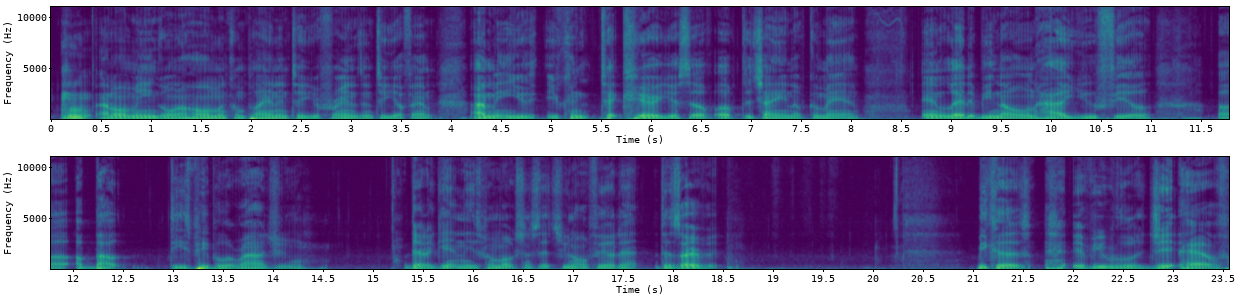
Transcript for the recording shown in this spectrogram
I don't mean going home and complaining to your friends and to your family. I mean you you can take care of yourself up the chain of command and let it be known how you feel uh, about these people around you that are getting these promotions that you don't feel that deserve it. Because if you legit have,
